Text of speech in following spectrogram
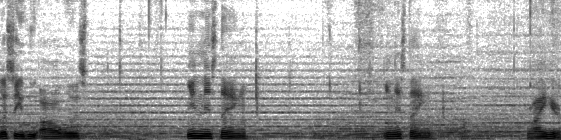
Let's see who all was in this thing. In this thing. Right here.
